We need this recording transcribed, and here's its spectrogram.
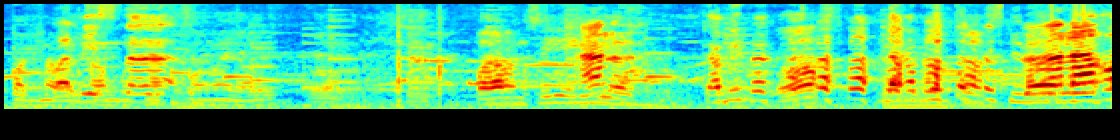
Panis na. Parang si England. Kami nakapunta na sila. Akala ko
